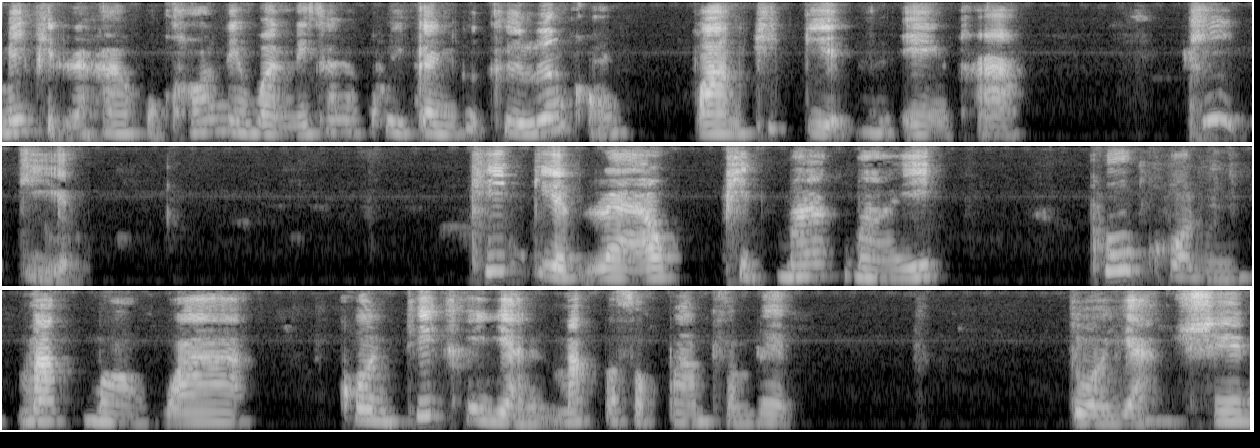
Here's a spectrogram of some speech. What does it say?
ไม่ผิดแล้วค่ะหัวข้อในวันนี้ค่ะคุยกันก็คือเรื่องของ ความขี้เกียจนั่นเองค่ะ ขี้เกียจ ขี้เกียจแล้วผิดมากไหม ผู้คนมักมองว่า คนที่ขยันมักประสบความสำเร็จ ตัวอย่างเช่น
